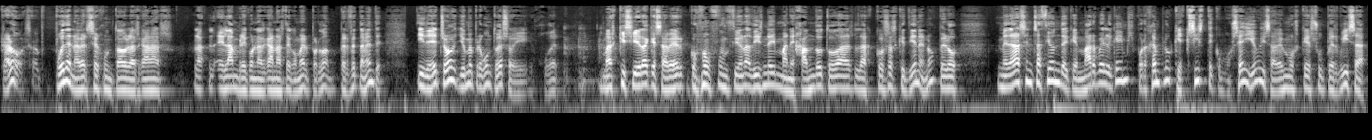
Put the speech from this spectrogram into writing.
Claro, o sea, pueden haberse juntado las ganas, la- el hambre con las ganas de comer, perdón, perfectamente. Y de hecho, yo me pregunto eso y, joder, más quisiera que saber cómo funciona Disney manejando todas las cosas que tiene, ¿no? Pero me da la sensación de que Marvel Games, por ejemplo, que existe como sello y sabemos que supervisa,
